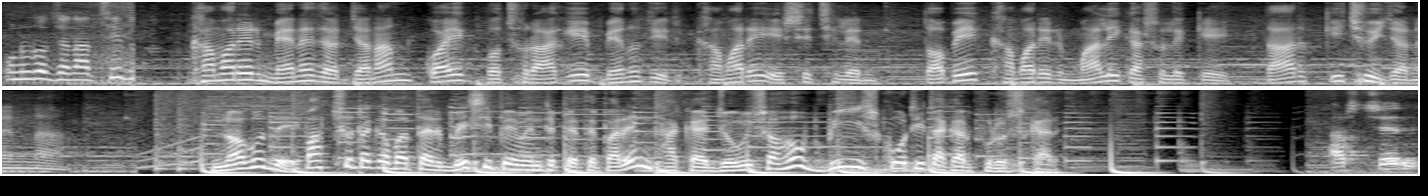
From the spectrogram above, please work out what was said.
অনুরোধ জানাচ্ছি। খামারের ম্যানেজার জানান কয়েক বছর আগে বেনজির খামারে এসেছিলেন তবে খামারের মালিক আসলে কে তার কিছুই জানেন না। নগদে পাঁচশো টাকা বা তার বেশি পেমেন্টে পেতে পারেন ঢাকায় জমি সহ বিশ কোটি টাকার পুরস্কার। আসছেন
